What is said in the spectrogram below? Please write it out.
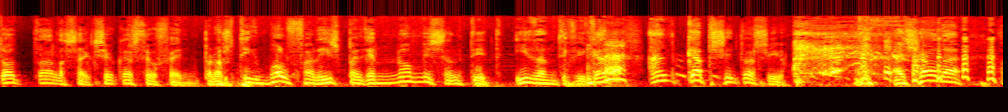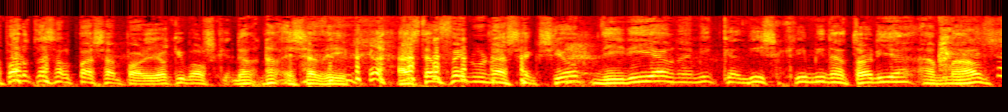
tota la secció que esteu fent, però estic molt feliç perquè no m'he sentit identificat en cap situació. Això de portes el passaport, jo qui vols que... No, no, és a dir, esteu fent una secció, diria, una mica discriminatòria amb els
